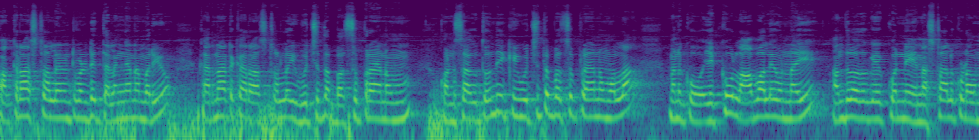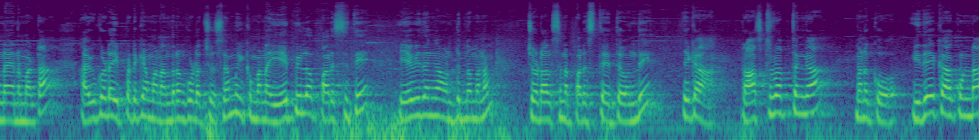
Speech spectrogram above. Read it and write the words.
పక్క రాష్ట్రాలైనటువంటి తెలంగాణ మరియు కర్ణాటక రాష్ట్రాల్లో ఈ ఉచిత బస్సు ప్రయాణం కొనసాగుతుంది. ఇక ఈ ఉచిత బస్సు ప్రయాణం వల్ల మనకు ఎక్కువ లాభాలే ఉన్నాయి. అందులో కొన్ని నష్టాలు కూడా ఉన్నాయన్నమాట. అవి కూడా ఇప్పటికే మనందరం కూడా చూసాము. ఇక మన ఏపీలో పరిస్థితి ఏ విధంగా ఉంటుందో మనం చూడాల్సిన పరిస్థితి అయితే ఉంది. ఇక రాష్ట్ర వ్యాప్తంగా మనకు ఇదే కాకుండా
